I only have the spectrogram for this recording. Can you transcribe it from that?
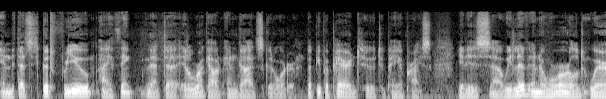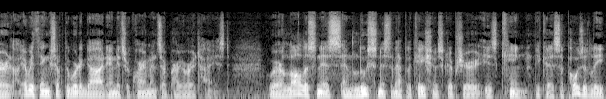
And if that's good for you, I think that uh, it'll work out in God's good order. But be prepared to, to pay a price. It is uh, we live in a world where everything except the Word of God and its requirements are prioritized, where lawlessness and looseness of application of Scripture is king, because supposedly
